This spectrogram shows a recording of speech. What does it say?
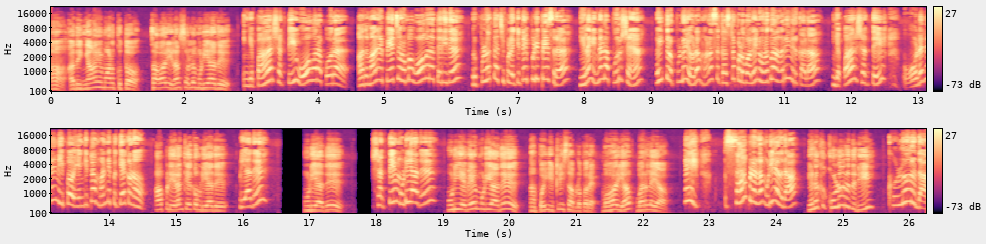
ஆ அது நியாயமான குத்தம். சாரி எல்லாம் சொல்ல முடியாது. இங்க பாரு சக்தி ஓவரா போற. அது மாதிரி பேச்சு ரொம்ப ஓவரா தெரியுது. ஒரு புள்ளத்தாச்சி பிள்ளைகிட்ட இப்படி பேசுற? ஏன்னா என்னடா புருஷன்? வயிற்றுல புள்ளையோட மனசு கஷ்டப்படுவாளேன்னு உனக்கு அறிவு இருக்காடா? இங்க பாரு சக்தி உடனே நீ இப்போ என்கிட்ட மன்னிப்பு கேட்கணும். அப்படி எல்லாம் கேட்க முடியாது. முடியாது? முடியாது. சக்தி முடியவே முடியாது. நான் போய் இட்லி சாப்பிட போறேன். மோரியா வரலையா? சாப்பிடலாம் முடியாதுடா. எனக்கு குளிருதுடி. குளிருதா?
